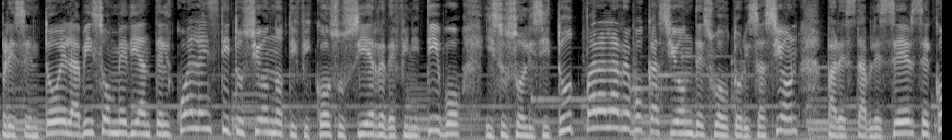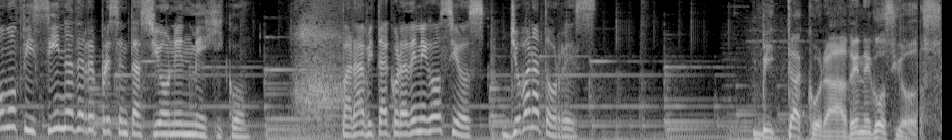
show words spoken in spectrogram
presentó el aviso mediante el cual la institución notificó su cierre definitivo y su solicitud para la revocación de su autorización para establecerse como oficina de representación en México. Para Bitácora de Negocios, Giovanna Torres. Bitácora de Negocios.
